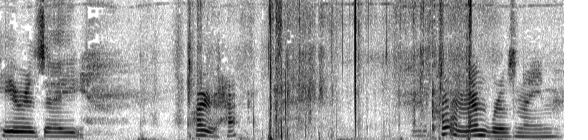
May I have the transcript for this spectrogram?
Here is a pirate hat. I can't remember his name.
